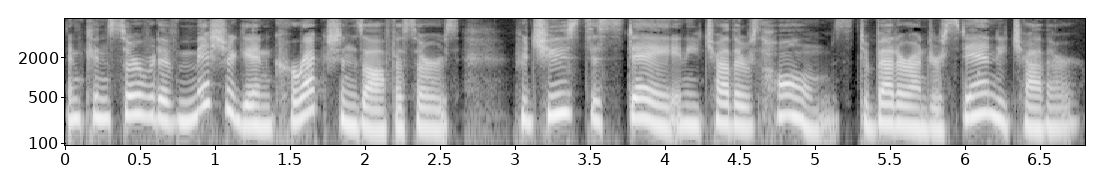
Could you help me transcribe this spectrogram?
and conservative Michigan corrections officers who choose to stay in each other's homes to better understand each other.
